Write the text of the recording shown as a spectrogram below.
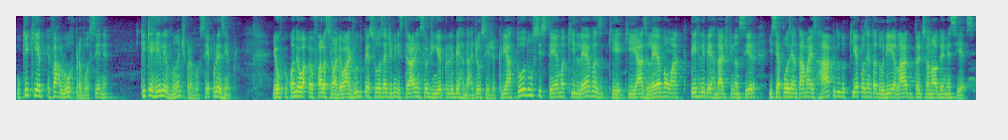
o que que é valor para você, né? O que que é relevante para você? Por exemplo, eu, quando eu, eu falo assim, olha, eu ajudo pessoas a administrarem seu dinheiro para liberdade, ou seja, criar todo um sistema que, leva, que, que as levam a ter liberdade financeira e se aposentar mais rápido do que a aposentadoria lá tradicional do INSS.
